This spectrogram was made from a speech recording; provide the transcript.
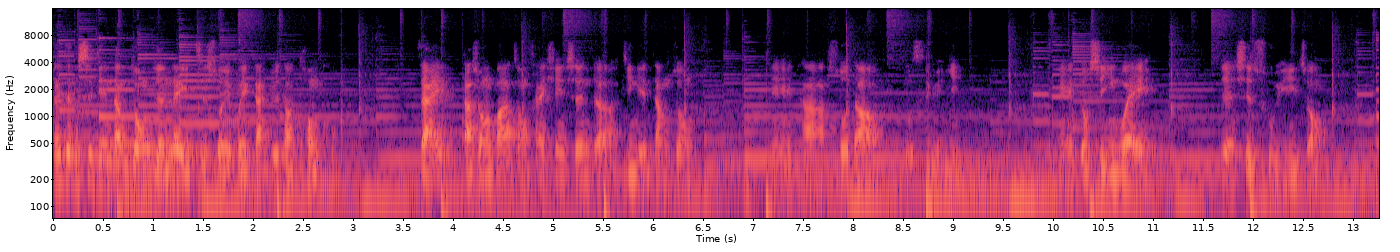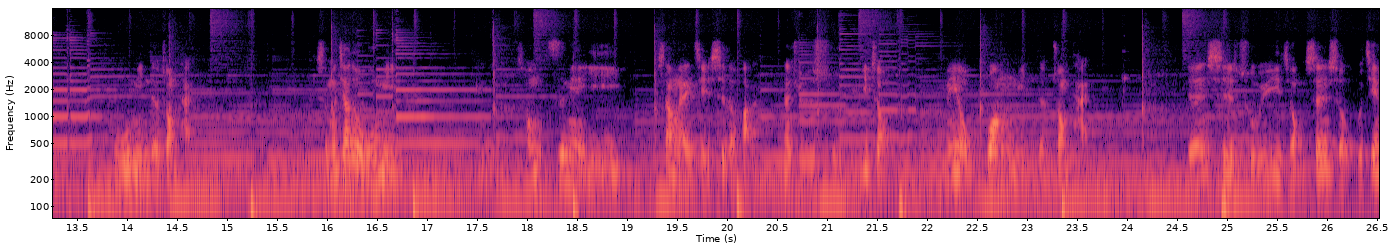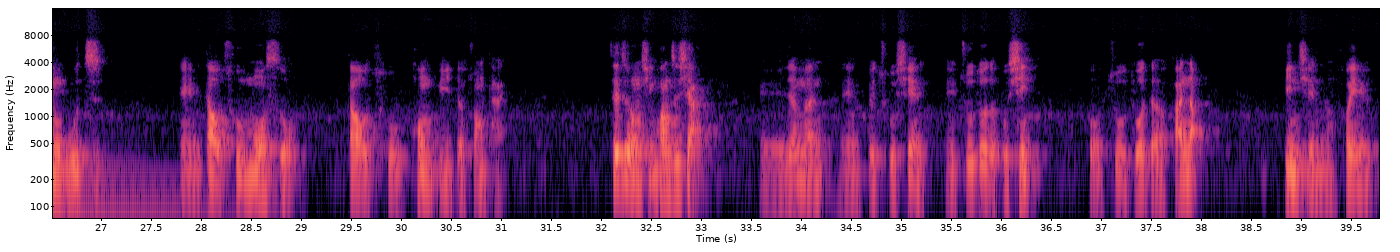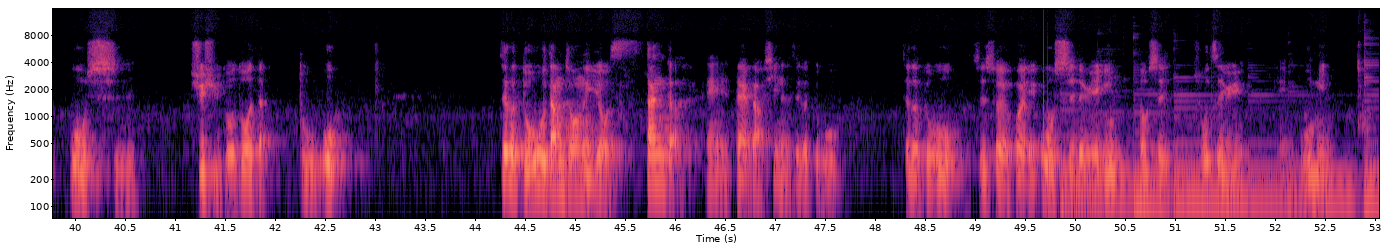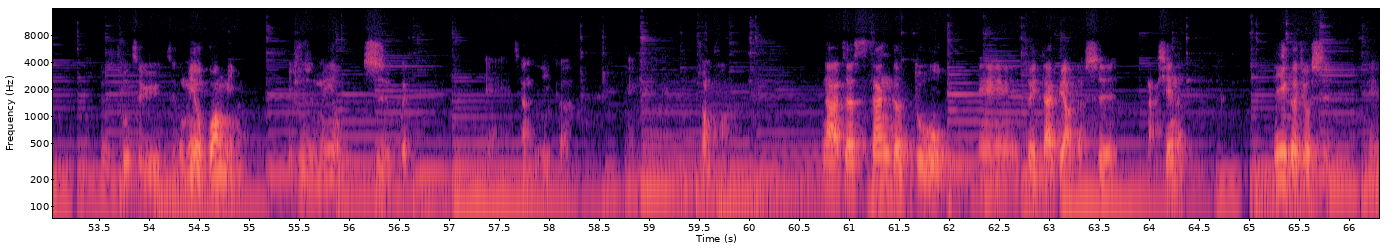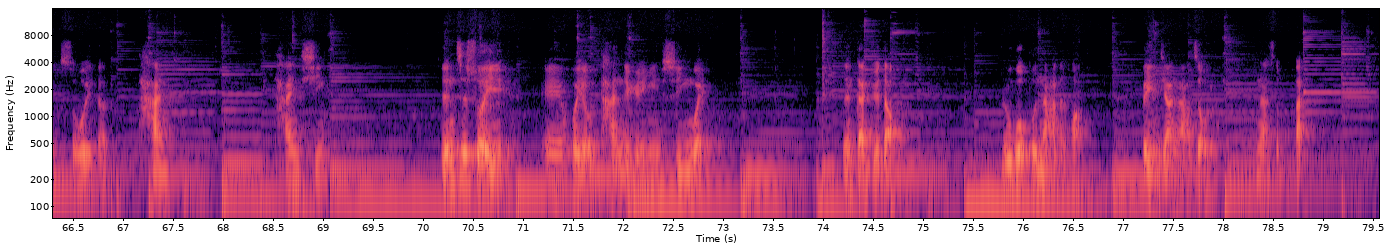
在这个事件当中，人类之所以会感觉到痛苦，在大双发总裁先生的经典当中，诶，他说到如此原因，诶，都是因为人是处于一种无名的状态。什么叫做无名？从字面意义上来解释的话，那就是属于一种没有光明的状态。人是处于一种伸手不见五指，诶，到处摸索。到处碰壁的状态，在这种情况之下，诶，人们诶会出现诶诸多的不幸或诸多的烦恼，并且呢会误食许许多多的毒物。这个毒物当中呢有三个诶代表性的这个毒物，这个毒物之所以会误食的原因，都是出自于无名，就是出自于这个没有光明，也就是没有智慧，诶这样的一个。状况，那这三个毒物，诶，最代表的是哪些呢？第一个就是，诶，所谓的贪，贪心。人之所以，诶，会有贪的原因，是因为人感觉到，如果不拿的话，被人家拿走了，那怎么办？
